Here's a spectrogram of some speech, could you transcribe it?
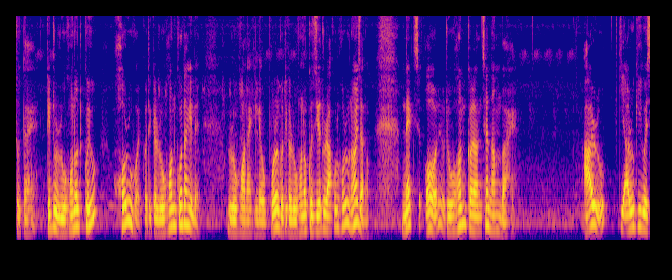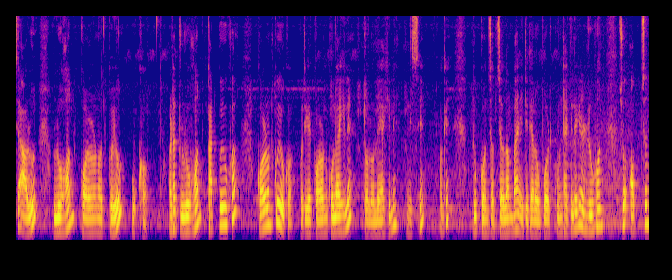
চোতাহে কিন্তু ৰোহনতকৈও সৰু হয়। গতিকে ৰোহন ক'ত আহিলে? ৰোহন আহিলে ওপৰত। গতিকে ৰোহনতকৈ যিহেতু ৰাহুল সৰু নহয় জানো? নেক্সট অৰ ৰোহন কৰণ চে লম্বা হে আৰু কি আৰু কি কৈছে? আৰু ৰোহন কৰণতকৈও ওখ। অৰ্থাৎ ৰোহন কাতকৈ ওখ কৰণতকৈ ওখ। গতিকে কৰণ ক'লৈ আহিলে? তললৈ আহিলে নিশ্চয় অ'কে টু কনচেপ্ট লম্বা এই তেতিয়াহ'লে ওপৰত কোন থাকিলেগৈ? ৰোহন চ' অপশ্যন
